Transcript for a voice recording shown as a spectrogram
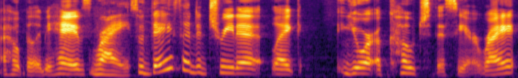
I hope Billy behaves. Right. So they said to treat it like you're a coach this year, right?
